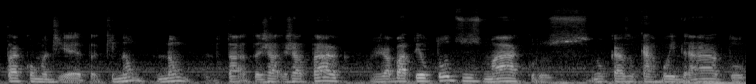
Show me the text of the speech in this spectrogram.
está com uma dieta que não, não tá, já, já, tá, já bateu todos os macros, no caso carboidrato,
